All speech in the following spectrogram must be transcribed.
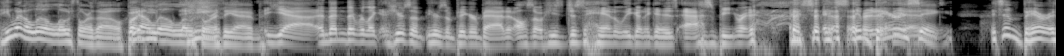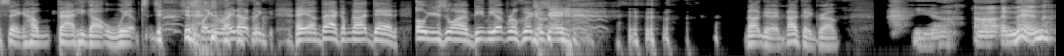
He went a little Lothor though. But he got he- a little Lothor he- at the end. yeah, and then they were like, "Here's a here's a bigger bad," and also he's just handily gonna get his ass beat right. It's, it's right at the end. embarrassing. It's embarrassing how bad he got whipped. just like right out the Hey, I'm back. I'm not dead. Oh, you just want to beat me up real quick? Okay. not good. Not good, Grub. Yeah. Uh, and then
